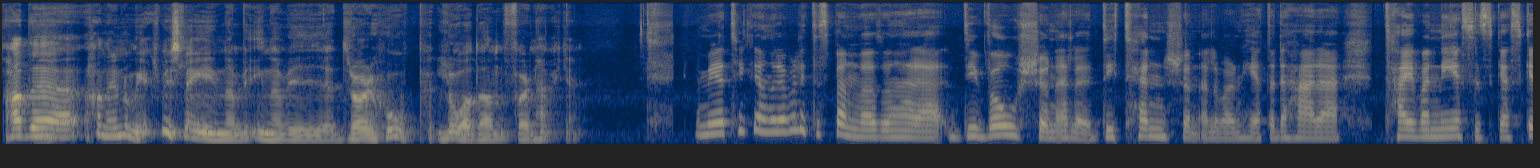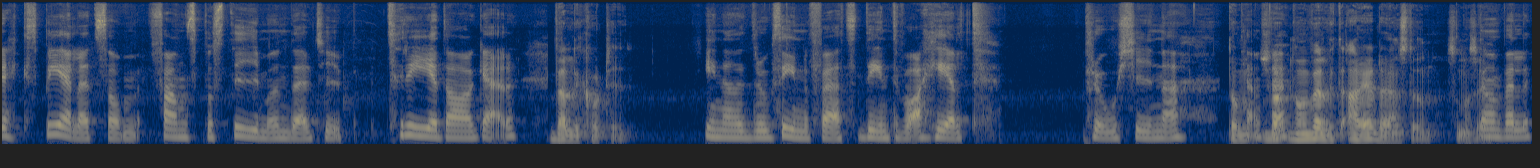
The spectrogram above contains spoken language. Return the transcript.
Hade, hade ni något mer som vi slänger in innan vi, innan vi drar ihop lådan för den här veckan? Men jag tyckte ändå det var lite spännande att den här Devotion, eller Detention eller vad den heter, det här eh, taiwanesiska skräckspelet som fanns på Steam under typ tre dagar Väldigt kort tid. innan det drogs in för att det inte var helt pro-Kina. De, de, de var väldigt arga där en stund, som man säger. väl,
